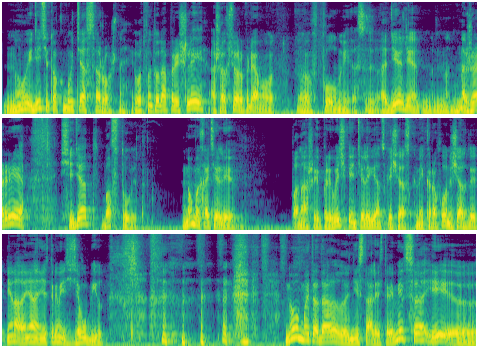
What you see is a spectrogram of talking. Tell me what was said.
Ну, идите, только будьте осторожны. И вот мы туда пришли, а шахтеры прямо вот э, в полной одежде, на жаре сидят, бастуют. Ну, мы хотели по нашей привычке интеллигентской сейчас к микрофону. Сейчас, говорит, не надо, не надо, не стремитесь, тебя убьют. Ну, мы тогда не стали стремиться и э,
